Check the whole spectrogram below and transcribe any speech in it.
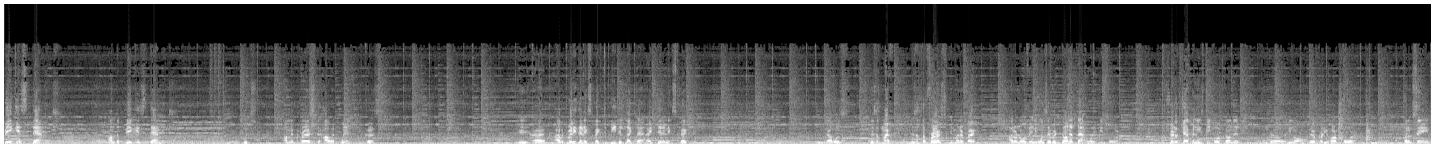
biggest damage. On the biggest damage. I'm impressed at how it went because it, uh, I really didn't expect to beat it like that. I didn't expect it. That was this is my this is the first. As matter of fact, I don't know if anyone's ever done it that way before. I'm sure the Japanese people have done it, and uh, you know they're pretty hardcore. But I'm saying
